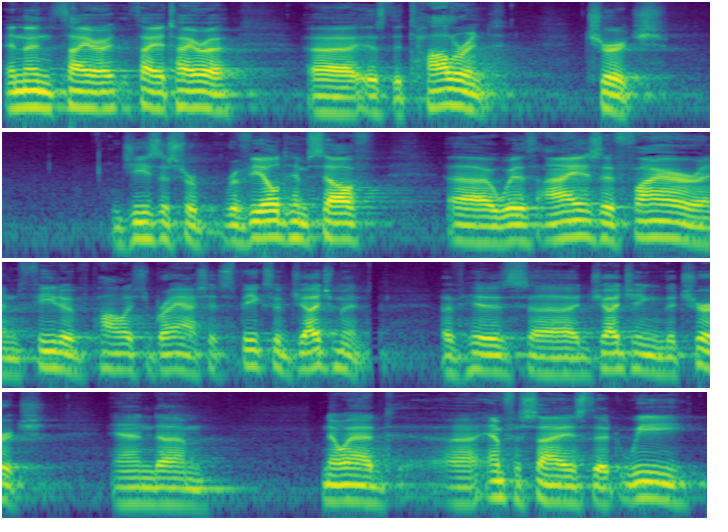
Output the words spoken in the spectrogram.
And then Thyatira uh, is the tolerant church. Jesus re- revealed himself uh, with eyes of fire and feet of polished brass. It speaks of judgment, of his uh, judging the church. And um, Noad uh, emphasize that we,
